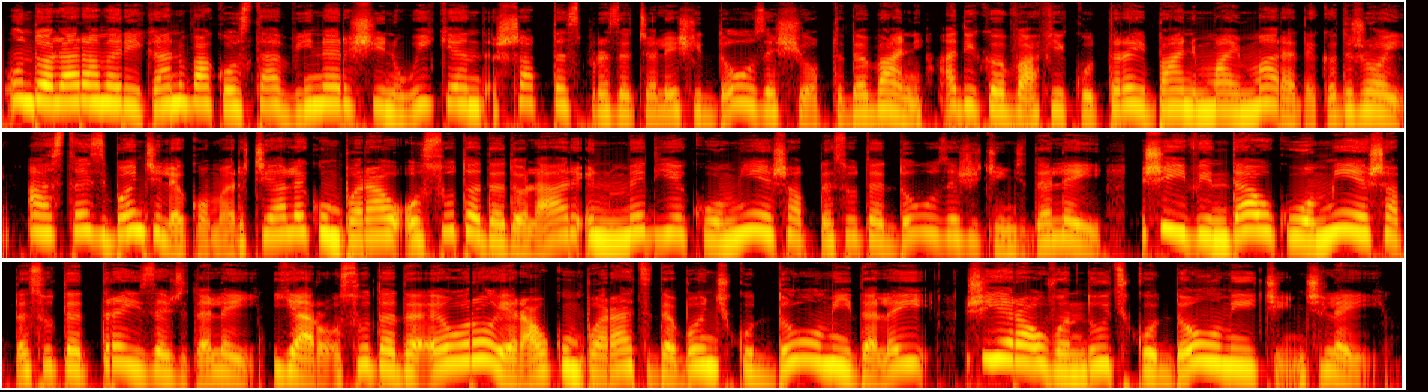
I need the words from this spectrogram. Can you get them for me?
Un dolar american va costa vineri și în weekend 17 lei și 28 de bani, adică va fi cu 3 bani mai mare decât joi. Astăzi, băncile comerciale cumpărau 100 de dolari în medie cu 1725 de lei și îi vindeau cu 1730 de lei, iar 100 de euro erau cumpărați de bănci cu 2000 de lei și erau vânduți cu 2005 lei.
